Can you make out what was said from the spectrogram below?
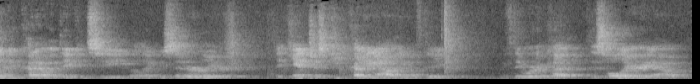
in and cut out what they can see, but like we said earlier, they can't just keep cutting out, you know, if they, if they were to cut this whole area out,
